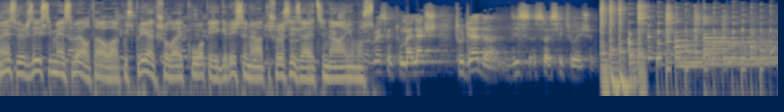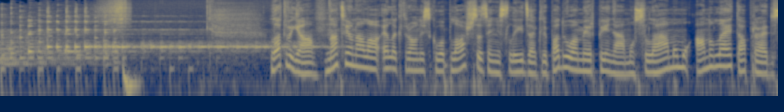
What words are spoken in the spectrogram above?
mēs virzīsimies vēl tālāk uz priekšu, lai kopīgi risinātu šos izaicinājumus. Latvijā Nacionālā elektronisko plašsaziņas līdzekļu padome ir pieņēmusi lēmumu anulēt apraides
